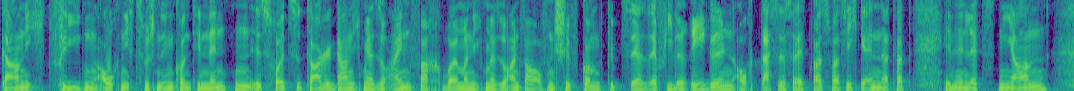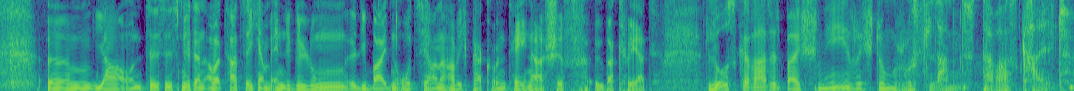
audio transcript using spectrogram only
gar nicht fliegen, auch nicht zwischen den Kontinenten, ist heutzutage gar nicht mehr so einfach, weil man nicht mehr so einfach auf ein Schiff kommt. Gibt sehr, sehr viele Regeln. Auch das ist etwas, was sich geändert hat in den letzten Jahren. Ähm, ja, und es ist mir dann aber tatsächlich am Ende gelungen. Die beiden Ozeane habe ich per Containerschiff überquert. Losgeradelt bei Schnee Richtung Russland. Da war es kalt.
